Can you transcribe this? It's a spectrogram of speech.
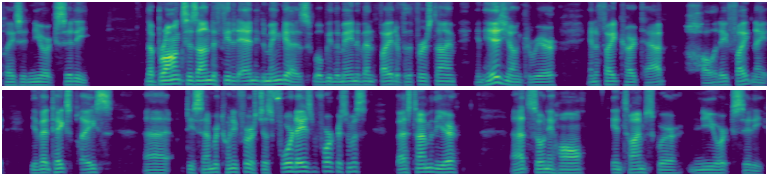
place in New York City. The Bronx's undefeated Andy Dominguez will be the main event fighter for the first time in his young career in a fight card tab Holiday Fight Night. The event takes place uh, December 21st, just four days before Christmas. Best time of the year at Sony Hall in Times Square, New York City.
